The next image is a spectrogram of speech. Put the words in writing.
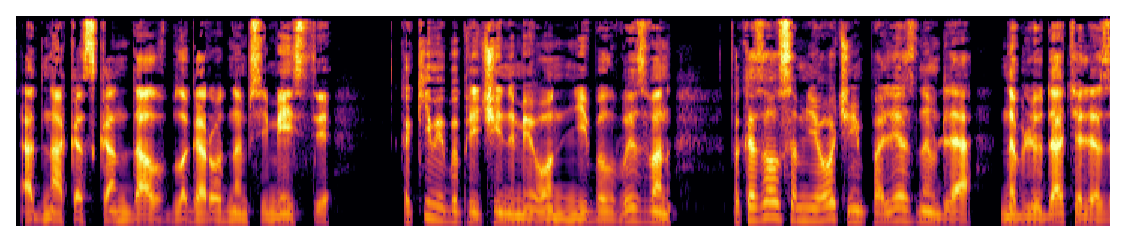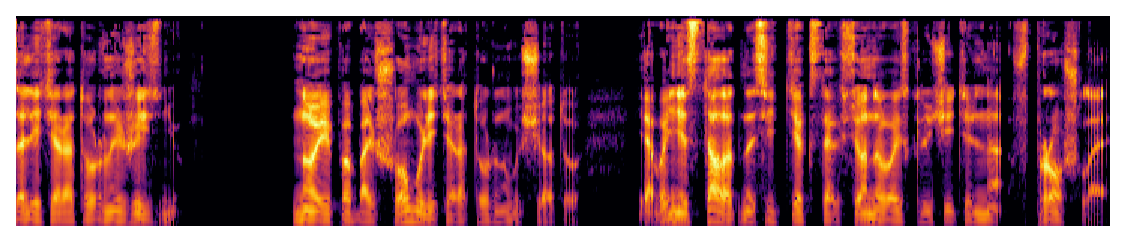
Однако скандал в благородном семействе, какими бы причинами он ни был вызван, показался мне очень полезным для наблюдателя за литературной жизнью. Но и по большому литературному счету я бы не стал относить тексты Аксенова исключительно в прошлое.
